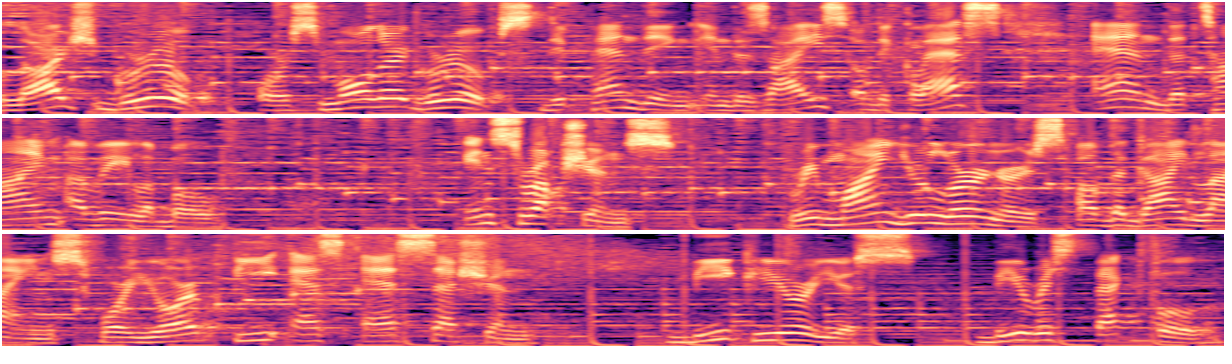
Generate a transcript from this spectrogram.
large group or smaller groups depending in the size of the class and the time available. Instructions Remind your learners of the guidelines for your PSS session. Be curious, be respectful,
